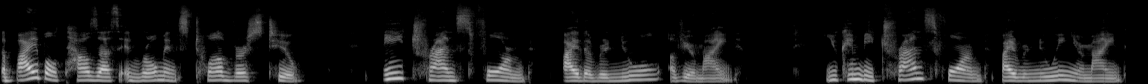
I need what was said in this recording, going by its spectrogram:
The Bible tells us in Romans 12, verse 2 Be transformed by the renewal of your mind. You can be transformed by renewing your mind.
